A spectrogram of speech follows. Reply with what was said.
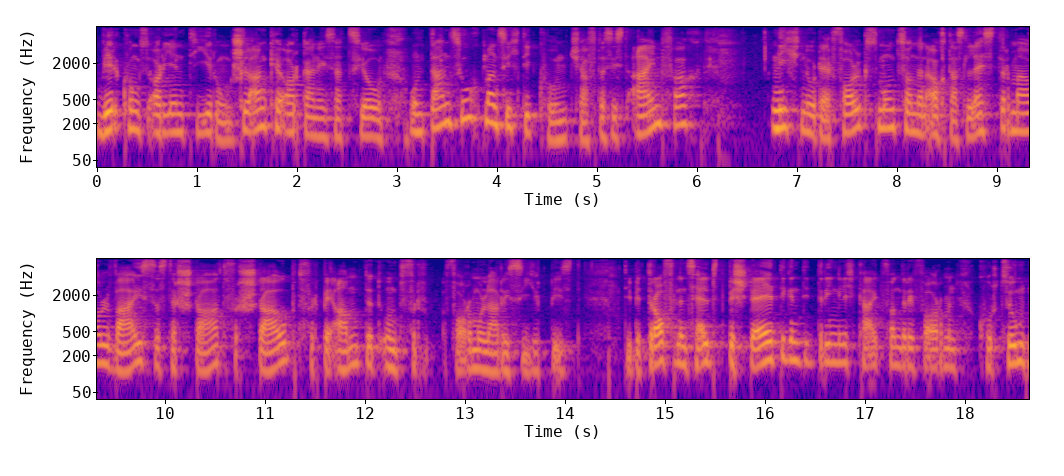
Wirkungsorientierung, schlanke Organisation. Und dann sucht man sich die Kundschaft. Das ist einfach, nicht nur der Volksmund, sondern auch das Lästermaul weiß, dass der Staat verstaubt, verbeamtet und verformularisiert ist. Die Betroffenen selbst bestätigen die Dringlichkeit von Reformen. Kurzum,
